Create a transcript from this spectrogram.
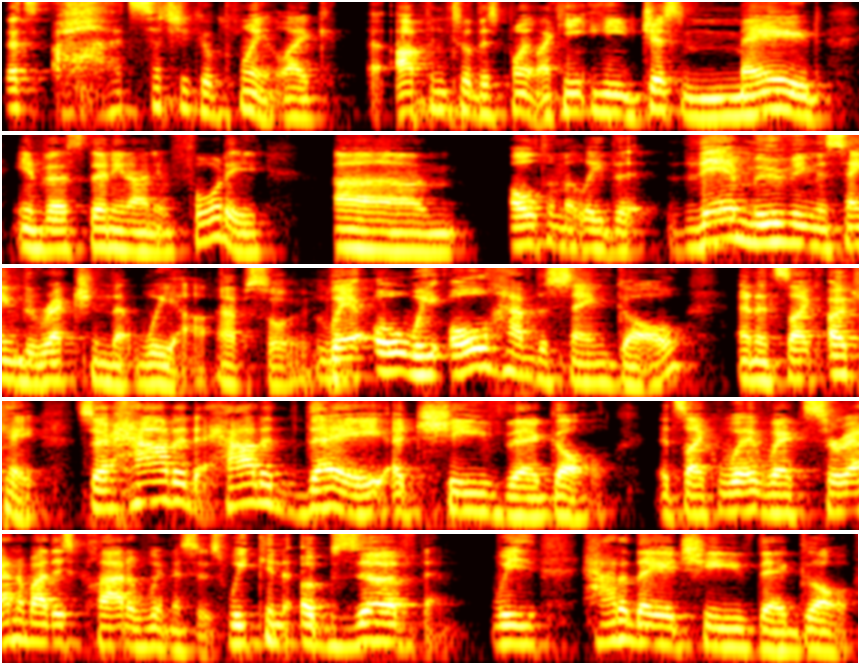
That's oh, that's such a good point. Like up until this point, like he, he just made in verse thirty nine and forty, um, ultimately that they're moving the same direction that we are. Absolutely. We're all we all have the same goal, and it's like okay, so how did how did they achieve their goal? It's like we're we're surrounded by this cloud of witnesses. We can observe them. We how did they achieve their goal?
